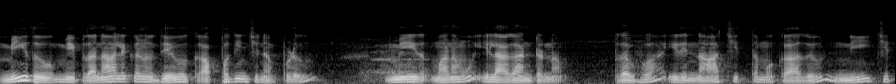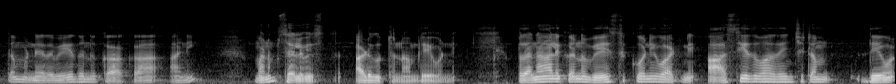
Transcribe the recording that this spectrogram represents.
మీరు మీ ప్రణాళికలను దేవుకు అప్పగించినప్పుడు మీ మనము ఇలాగ అంటున్నాం. ప్రభువ ఇది నా చిత్తము కాదు నీ చిత్తము నెరవేరును కాక అని మనం సెలవిస్తు అడుగుతున్నాం దేవుణ్ణి. ప్రణాళికను వేసుకొని వాటిని ఆశీర్వదించటం దేవు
